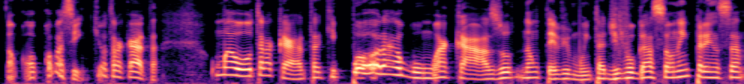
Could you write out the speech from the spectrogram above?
Então, como assim? Que outra carta? Uma outra carta que, por algum acaso, não teve muita divulgação na imprensa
